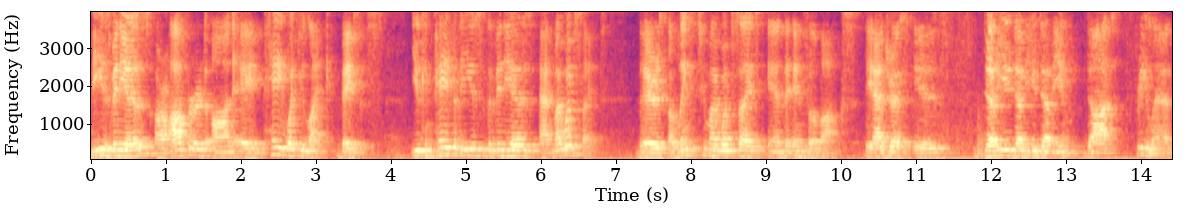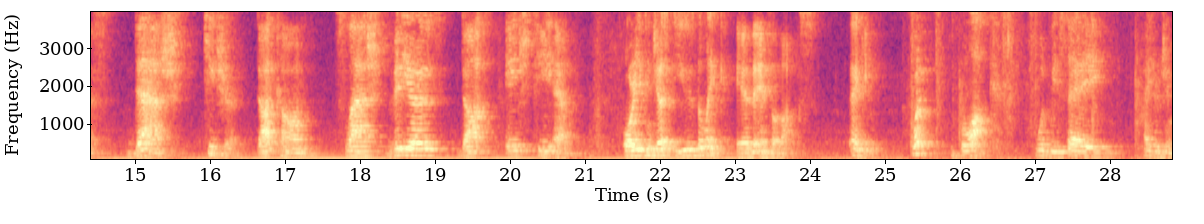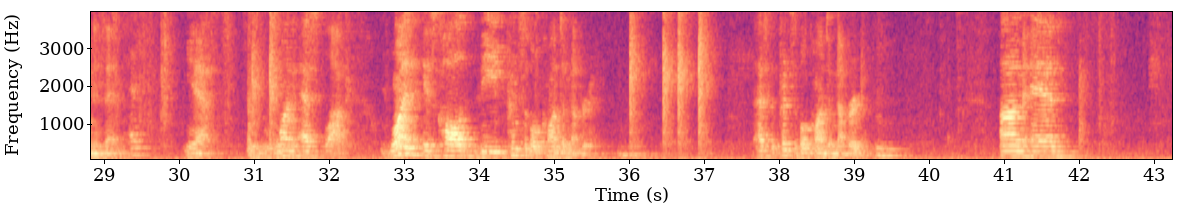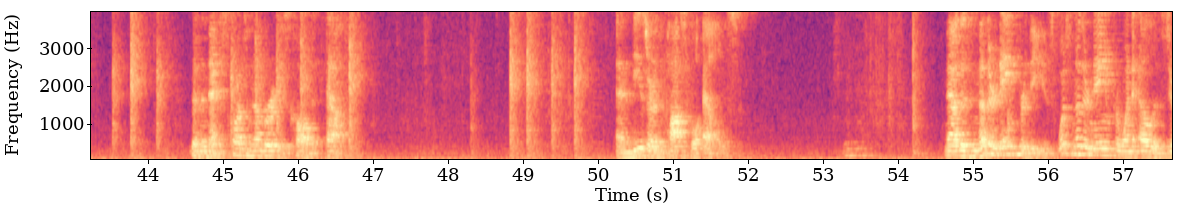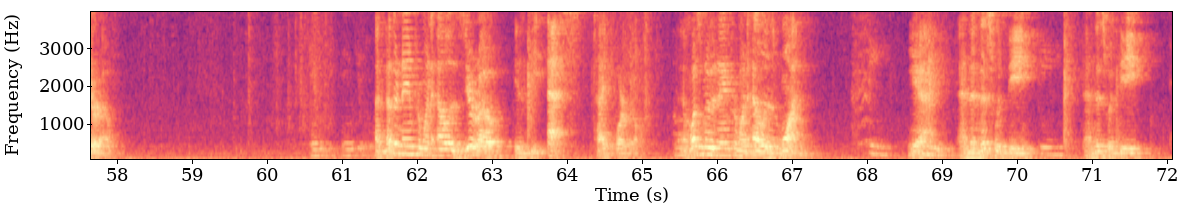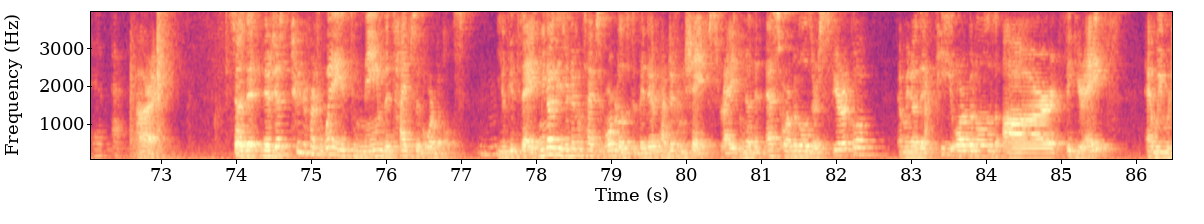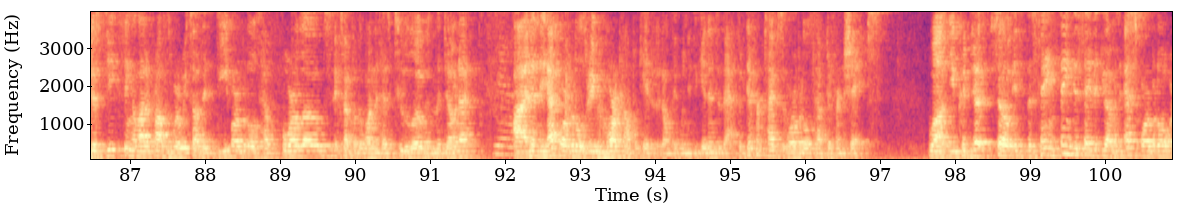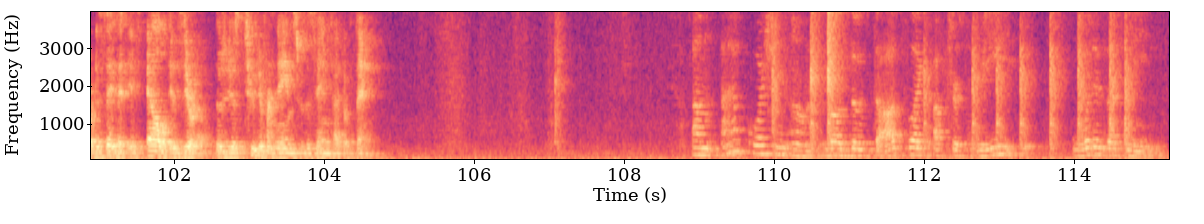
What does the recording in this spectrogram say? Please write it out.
These videos are offered on a pay what you like basis. You can pay for the use of the videos at my website. There's a link to my website in the info box. The address is www.freelance-teacher.com slash videos.htm. Or you can just use the link in the info box. Thank you. What block would we say hydrogen is in? S. Yeah, so this is the one S block. One is called the principal quantum number. Mm-hmm. That's the principal quantum number. Mm-hmm. Um, and then the next quantum number is called L. And these are the possible L's. Mm-hmm. Now there's another name for these. What's another name for when L is zero? Another name for when L is zero is the S type orbital. And what's another name for when L is one? D. Yeah, and then this would be, D. and this would be, F. all right. So that there's just two different ways to name the types of orbitals. You could say, we know these are different types of orbitals because they have different shapes, right? We know that S orbitals are spherical, and we know that P orbitals are figure eights. And we were just seeing a lot of problems where we saw that D orbitals have four lobes, except for the one that has two lobes in the donut. Yeah. Uh, and then the F orbitals are even more complicated. I don't think we need to get into that. But different types of orbitals have different shapes. Well, you could just, so it's the same thing to say that you have an S orbital or to say that its L is zero. Those are just two different names for the same type of thing. Um, I have a question, um, about those dots, like after three, what does that means?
